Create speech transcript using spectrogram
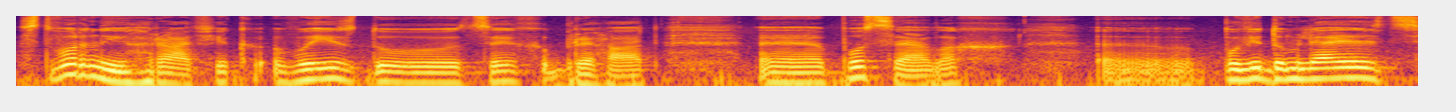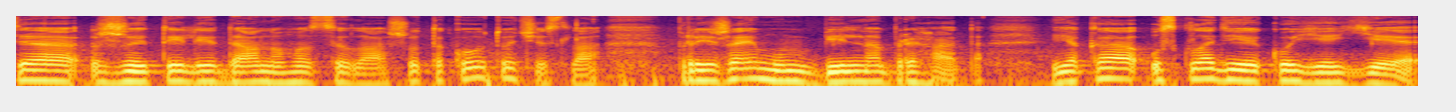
Створений графік виїзду цих бригад е, по селах. Е, Повідомляється жителі даного села, що такого то числа приїжджає мобільна бригада, яка у складі якої є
